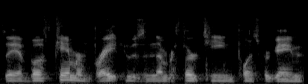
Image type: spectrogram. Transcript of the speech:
So they have both Cameron Brate, who is the number 13 points per game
